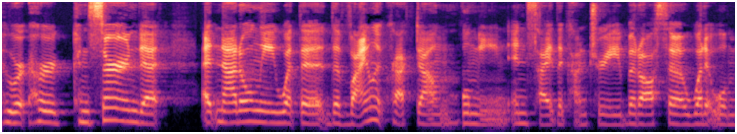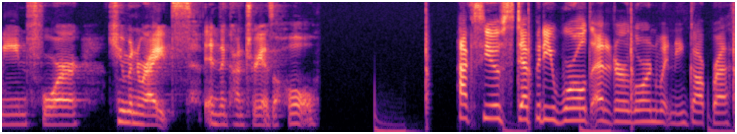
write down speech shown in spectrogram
who are, who are concerned at at not only what the, the violent crackdown will mean inside the country, but also what it will mean for human rights in the country as a whole. Axios Deputy World Editor Lauren Whitney Gottbrath.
